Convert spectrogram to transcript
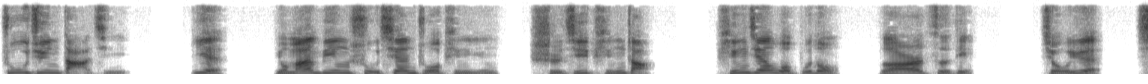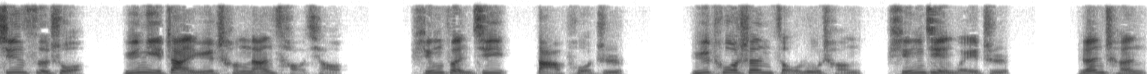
诸军大急。夜有蛮兵数千着平营，使及屏障，平坚卧不动，俄而自定。九月，辛巳朔，于逆战于城南草桥，平奋击，大破之。于脱身走入城，平进为之。人臣。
